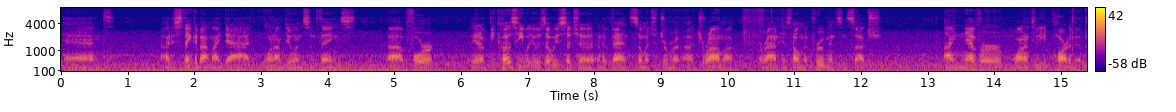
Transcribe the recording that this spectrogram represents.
And I just think about my dad when I'm doing some things uh, for you know because he it was always such a, an event, so much uh, drama around his home improvements and such. I never wanted to be a part of it,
